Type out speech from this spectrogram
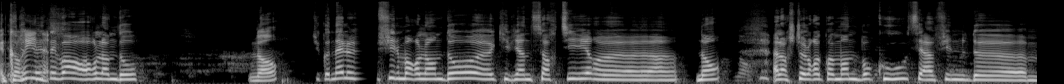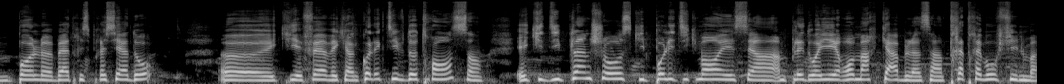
Euh, Corinne, Été voir Orlando. Non Tu connais le film Orlando euh, qui vient de sortir euh, non, Alors je te le recommande beaucoup. C'est un film de euh, Paul Béatrice Preciado. Euh, qui est fait avec un collectif de trans et qui dit plein de choses qui politiquement et c'est un, un plaidoyer remarquable c'est un très très beau film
